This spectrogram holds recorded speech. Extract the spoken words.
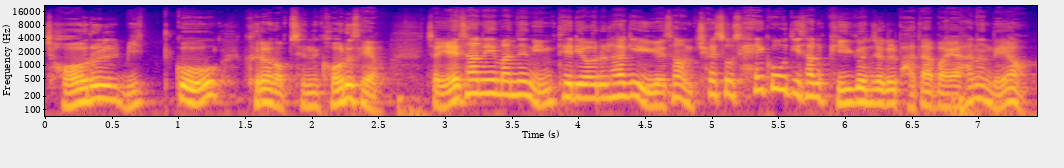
저를 믿고 그런 업체는 거르세요. 자, 예산에 맞는 인테리어를 하기 위해선 최소 3곳 이상 비교 견적을 받아봐야 하는데요.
